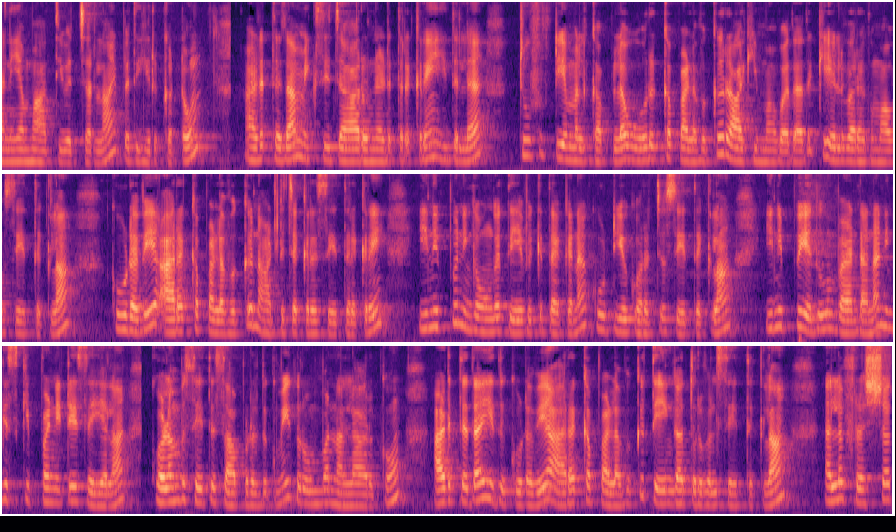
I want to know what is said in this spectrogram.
தனியாக மாற்றி வச்சிடலாம். இப்போ இது இருக்கட்டும். அடுத்ததாக மிக்சி ஜார் ஒன்று எடுத்துருக்கிறேன். இதில் டூ ஃபிஃப்டி எம்எல் கப்பில் ஒரு கப் அளவுக்கு ராகி மாவு அதாவது கேழ்வரகு மாவு சேர்த்துக்கலாம். கூடவே அரைக்கப்பளவுக்கு நாட்டு சக்கரை சேர்த்துருக்கிறேன். இனிப்பு நீங்கள் உங்கள் தேவைக்கு தக்கன கூட்டியோ குறைச்சோ சேர்த்துக்கலாம். இனிப்பு எதுவும் வேண்டாம்னா நீங்கள் ஸ்கிப் பண்ணிகிட்டே செய்யலாம். குழம்பு சேர்த்து சாப்பிட்றதுக்குமே இது ரொம்ப நல்லாயிருக்கும் அடுத்ததாக இது கூடவே அரை தேங்காய் துருவல் சேர்த்துக்கலாம். நல்லா ஃப்ரெஷ்ஷாக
